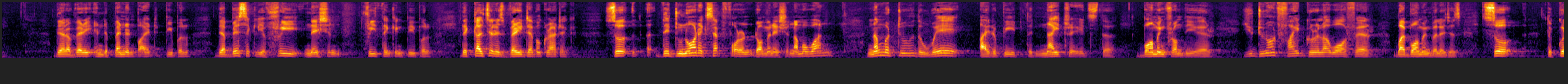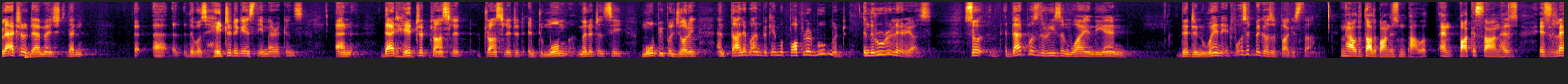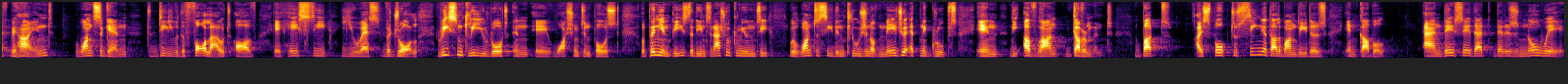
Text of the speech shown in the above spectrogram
They're a very independent people. They're basically a free nation, free thinking people. Their culture is very democratic. So uh, they do not accept foreign domination, number one. Number two, the way I repeat, the night raids, the bombing from the air, you do not fight guerrilla warfare by bombing villages. So the collateral damage then uh, there was hatred against the Americans, and that hatred translate, translated into more militancy, more people joining, and Taliban became a popular movement in the rural areas. So that was the reason why, in the end, they didn't win. It wasn't because of Pakistan. Now the Taliban is in power, and Pakistan has, is left behind once again to deal with the fallout of a hasty US withdrawal. Recently, you wrote in a Washington Post opinion piece that the international community will want to see the inclusion of major ethnic groups in the Afghan government. But I spoke to senior Taliban leaders in Kabul, and they say that there is no way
